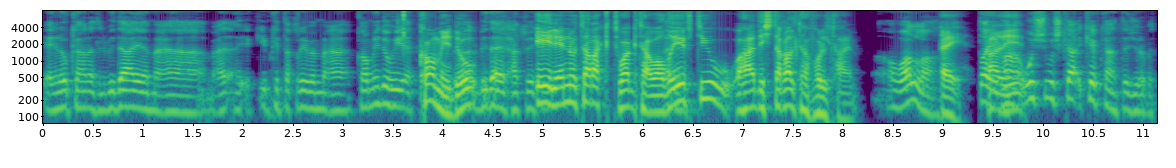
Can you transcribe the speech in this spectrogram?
يعني لو كانت البداية مع, مع يمكن تقريبا مع كوميدو هي كوميدو. البداية الحقيقية. اي لأنه تركت وقتها وظيفتي وهذه اشتغلتها full time والله. اي طيب هذه وش وش كا كيف كانت تجربة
